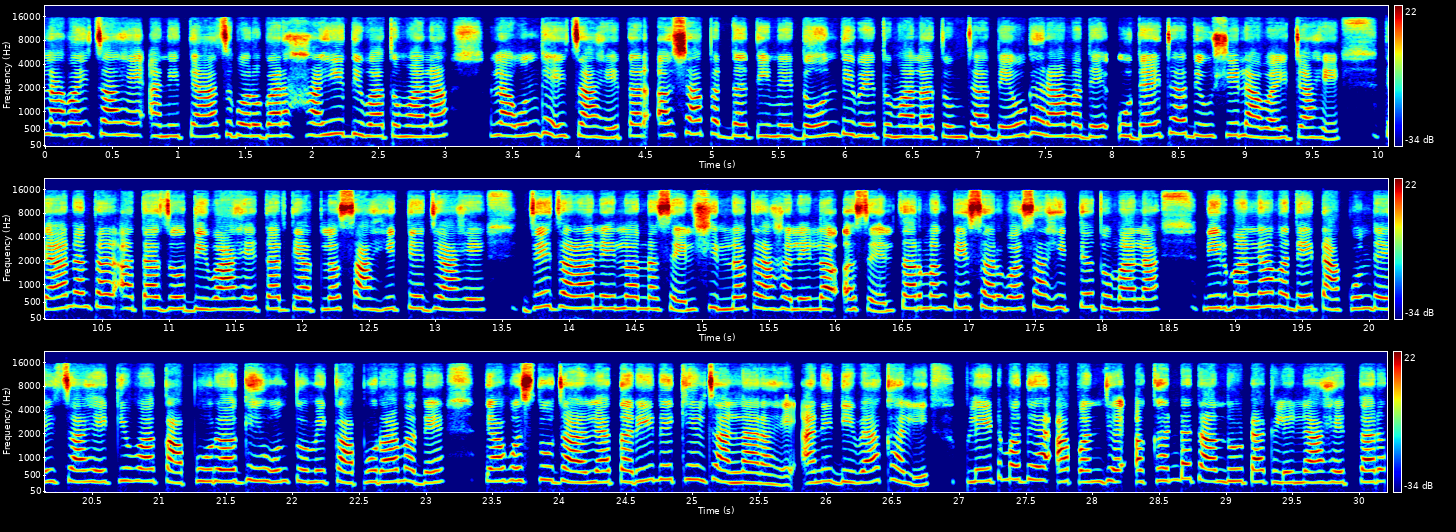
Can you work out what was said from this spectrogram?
लावायचा आहे आणि त्याचबरोबर हाही दिवा तुम्हाला लावून घ्यायचा आहे. तर अशा पद्धतीने दोन दिवे तुम्हाला तुमच्या देवघरामध्ये उद्याच्या दिवशी लावायचे आहे. त्यानंतर आता जो दिवा आहे तर त्यातलं साहित्य जे आहे जे जळालेलं नसेल शिल्लक राहिलेलं असेल तर मग ते सर्व साहित्य तुम्हाला निर्माल्यामध्ये टाकून द्यायचं आहे किंवा कापूर घेऊन तुम्ही कापुरामध्ये त्या वस्तू जाळल्या तरी देखील चालणार आहे. आणि दिव्याखाली प्लेटमध्ये आपण जे अखंड तांदूळ टाकलेले आहेत तर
